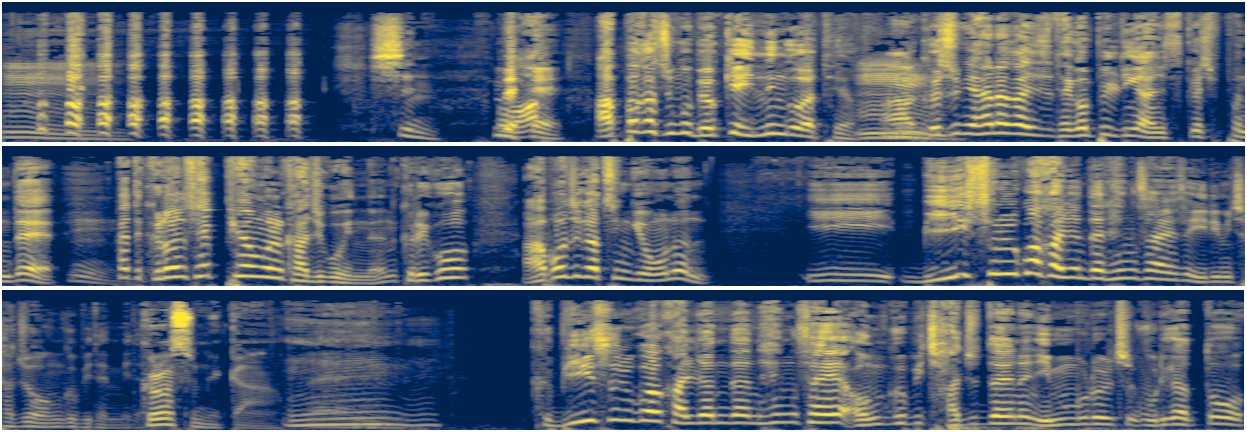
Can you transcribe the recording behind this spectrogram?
음. 신. 어, 네. 아, 빠가 준 거 몇 개 있는 것 같아요. 음. 아, 그 중에 하나가 이제 대건 빌딩이 아닐까 싶은데, 음. 하여튼 그런 세 평을 가지고 있는, 그리고 아버지 같은 경우는 이 미술과 관련된 행사에서 이름이 자주 언급이 됩니다. 그렇습니까? 음. 그 미술과 관련된 행사에 언급이 자주 되는 인물을 좀 우리가 또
